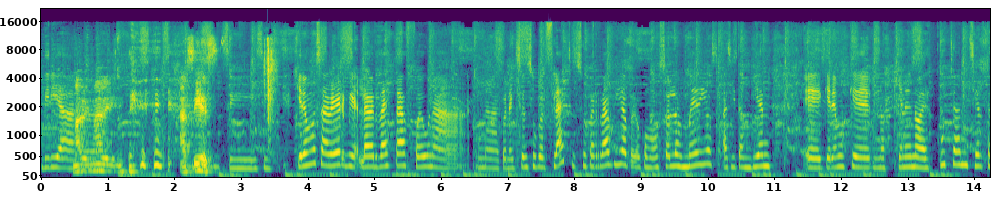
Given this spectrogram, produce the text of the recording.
diría. Mari Mari, así es. Sí, sí. Queremos saber, la verdad esta fue una, conexión súper flash, súper rápida, pero como son los medios, así también eh, queremos que nos, quienes nos escuchan, cierto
